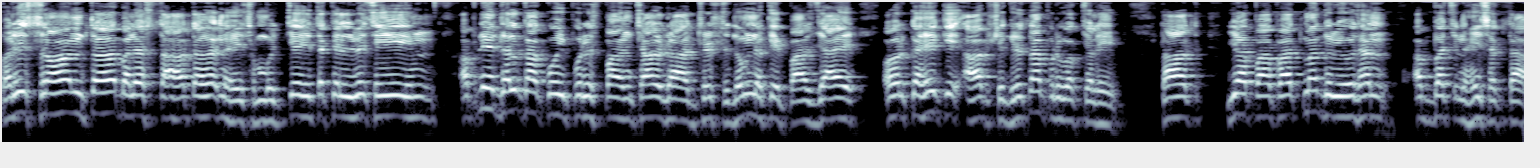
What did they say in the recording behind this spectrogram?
परिश्रांत बलस्तात नहीं समुच्चेत किलविसी अपने दल का कोई पुरुष पांचाल राज धृष्टुम्न के पास जाए और कहे कि आप शीघ्रता पूर्वक चले। तात यह पापात्मा दुर्योधन अब बच नहीं सकता,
